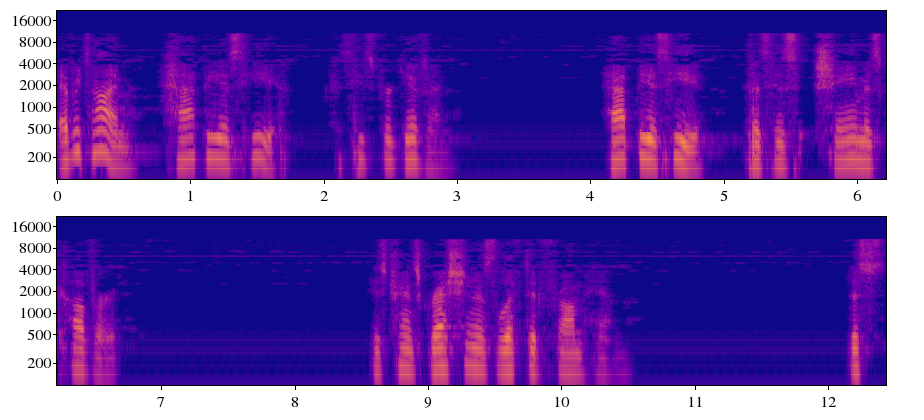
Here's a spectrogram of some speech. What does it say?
Every time, happy is he, because he's forgiven. Happy is he, because his shame is covered. His transgression is lifted from him. This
